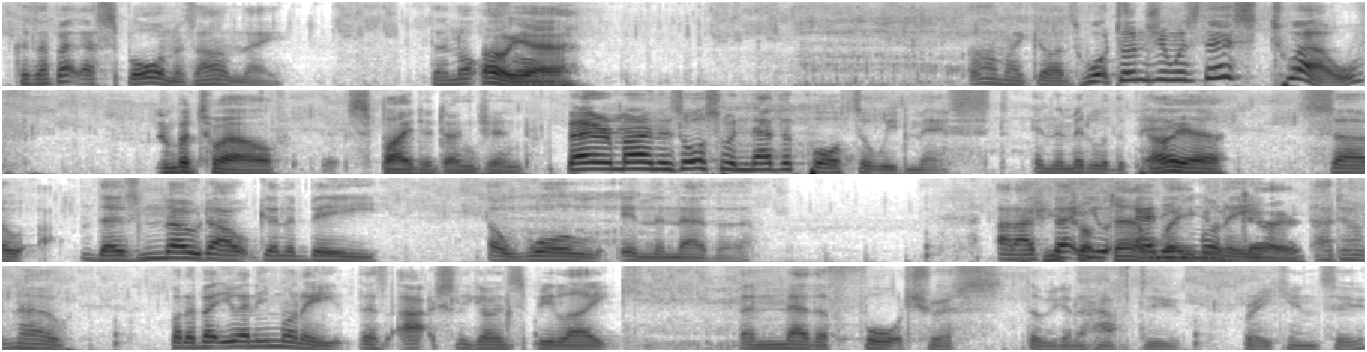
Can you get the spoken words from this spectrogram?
Because I bet they're spawners, aren't they? They're not. Oh from- yeah, Oh my god, what dungeon was this? Twelve. Number twelve, spider dungeon. Bear in mind, there's also a nether portal we've missed in the middle of the pit. Oh yeah, So there's no doubt going to be a wall in the nether. And I you bet you down, any money. go? I don't know, but I bet you any money there's actually going to be like a nether fortress that we're going to have to break into.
